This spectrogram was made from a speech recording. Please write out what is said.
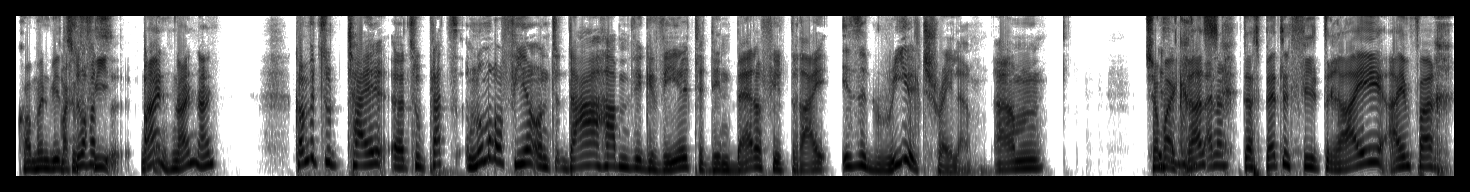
Kommen wir Magst zu viel. okay. Nein, nein, nein. Kommen wir zu Teil, äh, zu Platz Nummer 4 und da haben wir gewählt den Battlefield 3 Is It Real Trailer. Ähm, Schon mal krass, dass Battlefield 3 einfach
